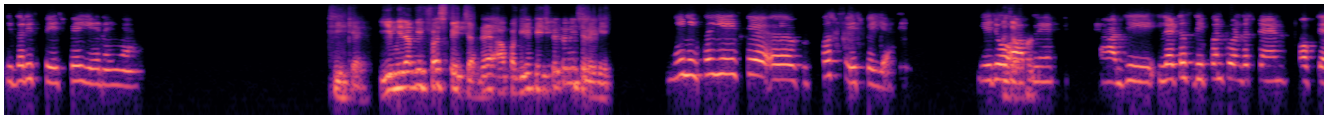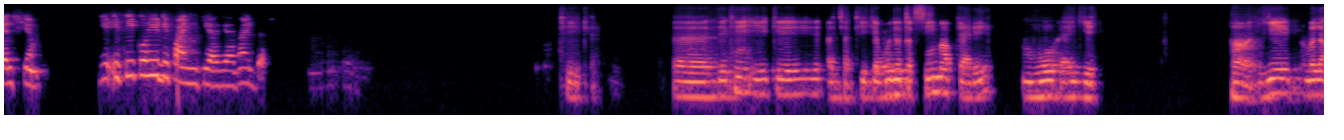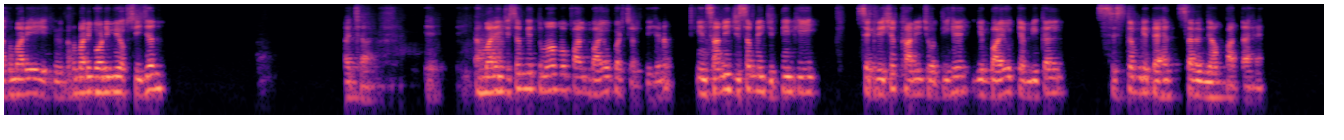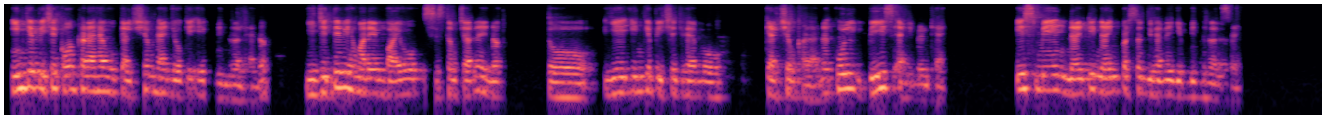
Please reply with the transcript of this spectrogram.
इधर इस पेज पे ये नहीं है। ठीक है। ये मेरा भी फ़र्स्ट पेज चल रहा है आप अगले पेज पे तो नहीं चलेंगे? नहीं नहीं सर ये इसके फ़र्स्ट पेज पे ही है। ये जो अच्छा, आपने हाँ जी let us deepen to understand of calcium ये इसी को ही डिफाइन किया गया ना इधर। ठीक है। देखें एक अच्छा ठीक है, वो जो तकसीम आप कह रहे हैं, वो है ये। हाँ ये मतलब हमारे, हमारी बॉडी में ऑक्सीजन अच्छा हमारे जिसम के तमाम अफाल बायो पर चलते हैं ना। इंसानी जिसम में जितनी भी सेक्रेशन खारिज होती है, ये बायोकेमिकल सिस्टम के तहत सर अंजाम पाता है। इनके पीछे कौन खड़ा है? वो कैल्शियम है, जो कि एक मिनरल है ना। ये जितने भी हमारे बायो सिस्टम चल रहे हैं ना तो ये इनके पीछे जो है वो कैल्शियम खड़ा है। ना, कुल 20 एलिमेंट है। इसमें 99 परसेंट जो है ना, ये मिनरल्स है।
